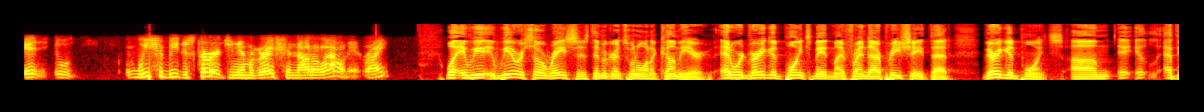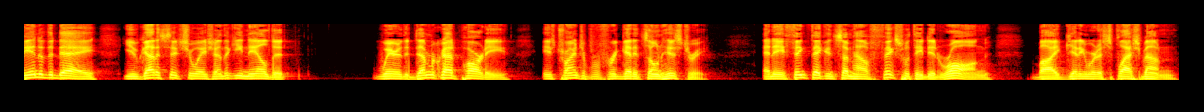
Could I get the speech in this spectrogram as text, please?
it, it we should be discouraging immigration, not allowing it, right? Well, if we, if we were so racist, immigrants wouldn't want to come here. Edward, very good points made, my friend. I appreciate that. Very good points. Um, it- it- at the end of the day, you've got a situation, I think he nailed it, where the Democrat Party is trying to forget its own history. And they think they can somehow fix what they did wrong by getting rid of Splash Mountain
